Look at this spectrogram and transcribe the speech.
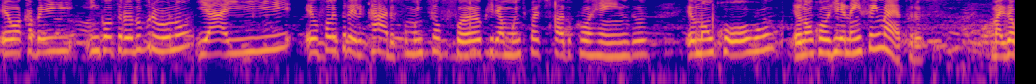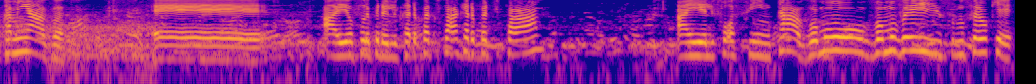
eu acabei encontrando o Bruno e aí eu falei para ele, cara, eu sou muito seu fã, eu queria muito participar do correndo. Eu não corro, eu não corria nem 100 metros, mas eu caminhava. É... Aí eu falei para ele, quero participar, quero participar. Aí ele falou assim, tá, vamos, vamos ver isso, não sei o quê.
